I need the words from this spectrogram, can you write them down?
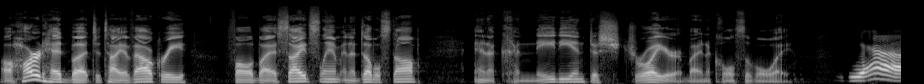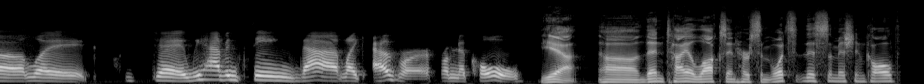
a hard headbutt to Taya Valkyrie, followed by a side slam and a double stomp, and a Canadian destroyer by Nicole Savoy. Yeah, like Jay. We haven't seen that like ever from Nicole. Yeah. Uh, then Taya locks in her. Sum- What's this submission called?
